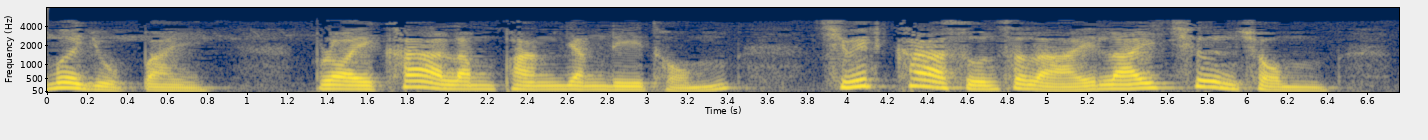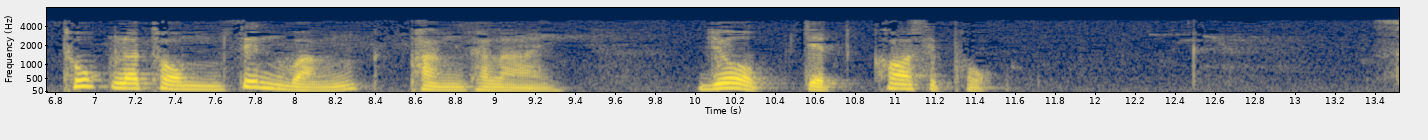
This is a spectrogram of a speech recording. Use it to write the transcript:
เมื่ออยู่ไป ปล่อยข้าลำพังยังดีถม ชีวิตข้าสูญสลายไร้ชื่นชม ทุกละทมสิ้นหวังพังทลาย โยบเจ็ดข้อสิบหกโศ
